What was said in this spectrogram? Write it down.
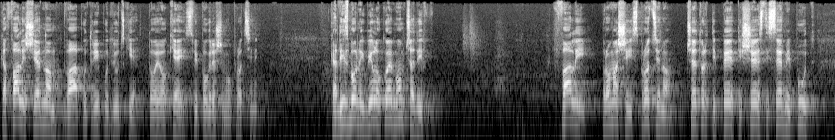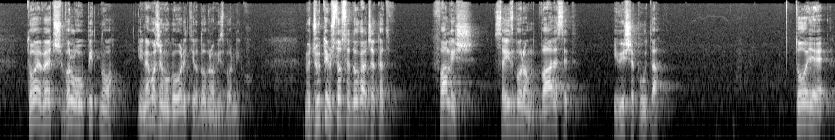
Kad fališ jednom, dva put, tri put ljudski je, to je ok, svi pogrešimo u procjeni. Kad izbornik bilo koje momčadi fali, promaši s procjenom četvrti, peti, šesti, sedmi put, to je već vrlo upitno i ne možemo govoriti o dobrom izborniku. Međutim, što se događa kad fališ sa izborom 20 i više puta? To je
